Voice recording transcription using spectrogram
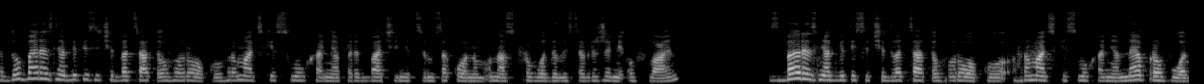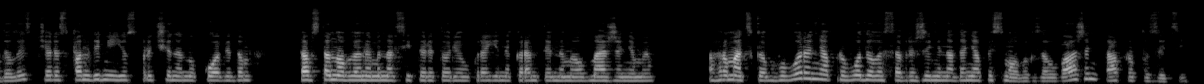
До березня 2020 року громадські слухання, передбачені цим законом, у нас проводилися в режимі офлайн. З березня 2020 року громадські слухання не проводились через пандемію, спричинену ковідом та встановленими на всій території України карантинними обмеженнями. Громадське обговорення проводилося в режимі надання письмових зауважень та пропозицій.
